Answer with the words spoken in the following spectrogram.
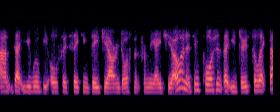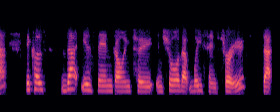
um, that you will be also seeking DGR endorsement from the ATO and it's important that you do select that because that is then going to ensure that we send through that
